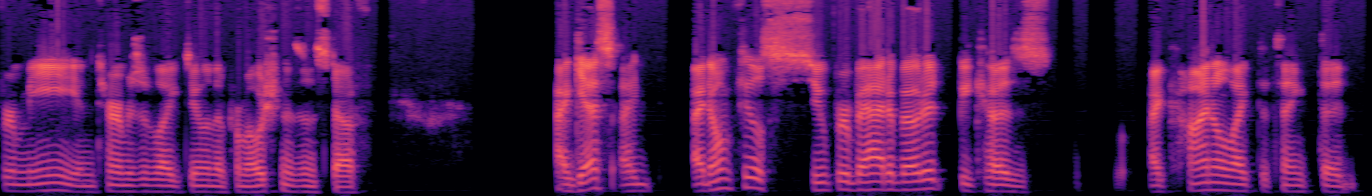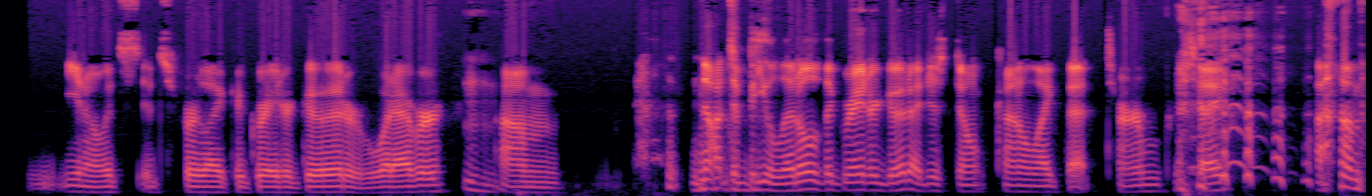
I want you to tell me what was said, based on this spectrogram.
for me, in terms of like doing the promotions and stuff, I guess I I don't feel super bad about it because I kind of like to think that you know it's it's for like a greater good or whatever. Mhm. Um, not to belittle the greater good, I just don't kind of like that term per se. um,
